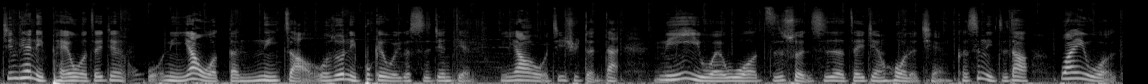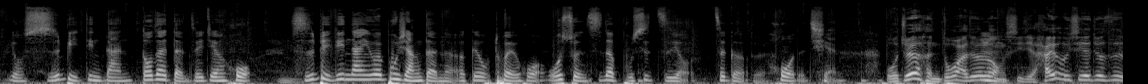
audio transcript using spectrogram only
今天你赔我这件，我你要我等你找，我说你不给我一个时间点，你要我继续等待。嗯你以为我只损失了这件货的钱，可是你知道，万一我有十笔订单都在等这件货，嗯。十笔订单因为不想等了而给我退货，我损失的不是只有这个货的钱。我觉得很多啊，就是这种嗯。细节，还有一些就是，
